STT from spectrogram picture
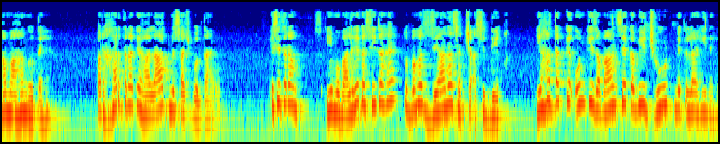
ہم آہنگ ہوتے ہیں۔ اور ہر طرح کے حالات میں سچ بولتا ہے وہ۔ اسی طرح یہ مبالغے کا سیکھا ہے تو بہت زیادہ سچا، صدیق۔ یہاں تک کہ ان کی زبان سے کبھی جھوٹ نکلا ہی نہیں۔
